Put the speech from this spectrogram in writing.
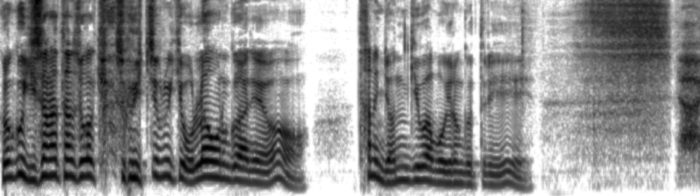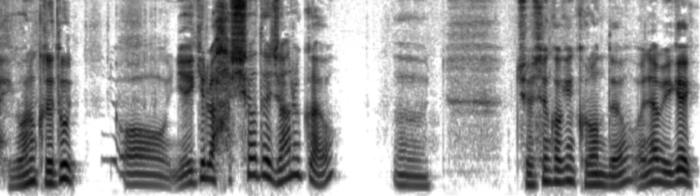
그럼 그 이산화탄소가 계속 윗집으로 이렇게 올라오는 거 아니에요? 타는 연기와 뭐 이런 것들이. 야, 이거는 그래도, 어, 얘기를 하셔야 되지 않을까요? 어, 제 생각엔 그런데요. 왜냐하면 이게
